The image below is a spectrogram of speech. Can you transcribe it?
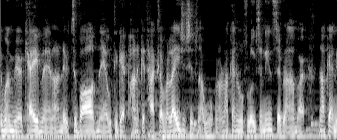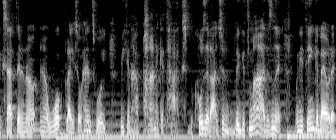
when we were cavemen and it's evolved now to get panic attacks or relationships not working or not getting enough likes on Instagram or not getting accepted in our, in our workplace so hence why we can have panic attacks because of that. It's, like, it's mad isn't it when you think about it?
